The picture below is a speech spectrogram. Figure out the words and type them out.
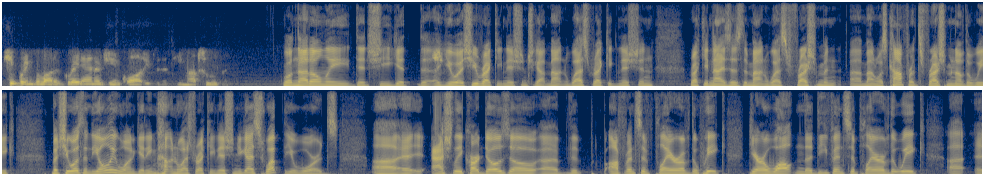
she brings a lot of great energy and quality to the team. Absolutely. Well, not only did she get the a USU recognition, she got Mountain West recognition, recognizes the Mountain West freshman, uh, Mountain West Conference Freshman of the Week. But she wasn't the only one getting Mountain West recognition. You guys swept the awards. Uh, Ashley Cardozo, uh, the offensive player of the week, Garrett Walton, the defensive player of the week. Uh, uh,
